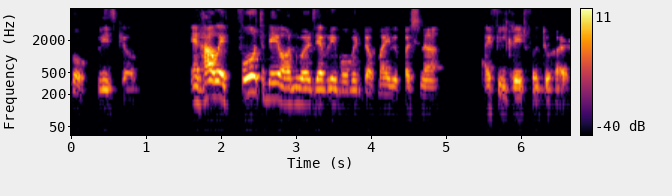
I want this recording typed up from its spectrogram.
go, please go. And how a fourth day onwards, every moment of my Vipassana, I feel grateful to her.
